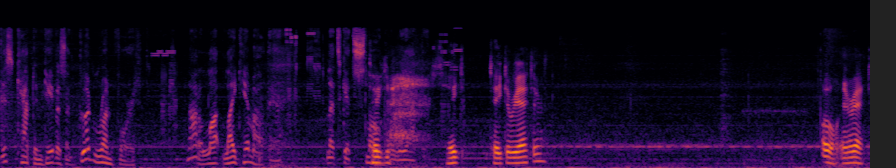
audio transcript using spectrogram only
This captain gave us a good run for it. Not a lot like him out there. Let's get slow Take to the- the reactor. Take, take the reactor. Oh, interact.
